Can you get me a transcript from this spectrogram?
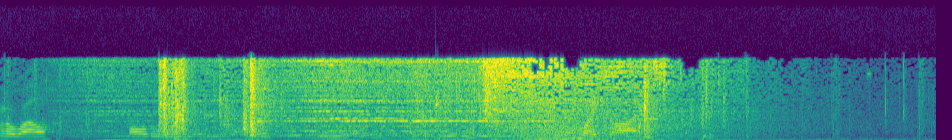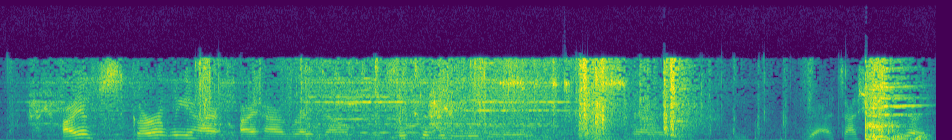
Oh wow. All the way in. Oh my god. I have currently ha- I have right now six of the new grenades, and yeah, it's actually pretty good.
